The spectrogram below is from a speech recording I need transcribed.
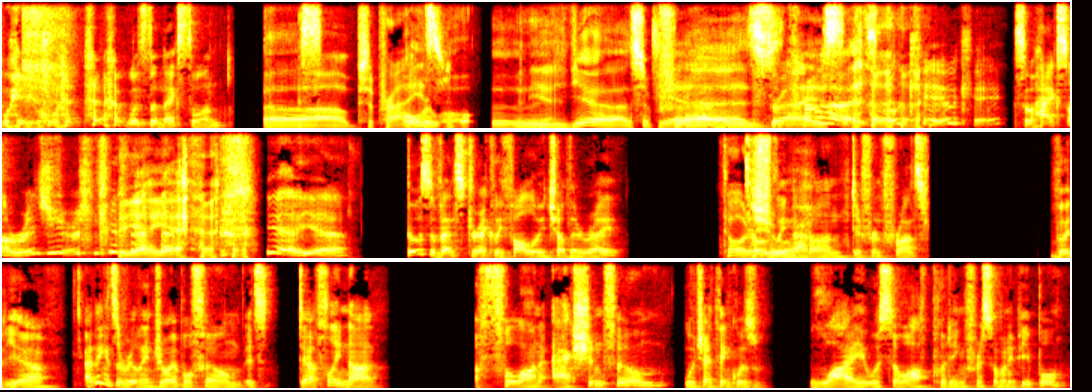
Wait, what, what's the next one? Uh, Surprise. over, uh, Yeah. yeah. surprise. Surprise. Surprise. okay, okay. So Hacksaw Ridge? yeah, yeah. yeah, yeah. Those events directly follow each other, right? totally. Totally Sure. not on different fronts. But yeah, I think it's a really enjoyable film. It's definitely not a full on action film, which I think was why it was so off putting for so many people.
